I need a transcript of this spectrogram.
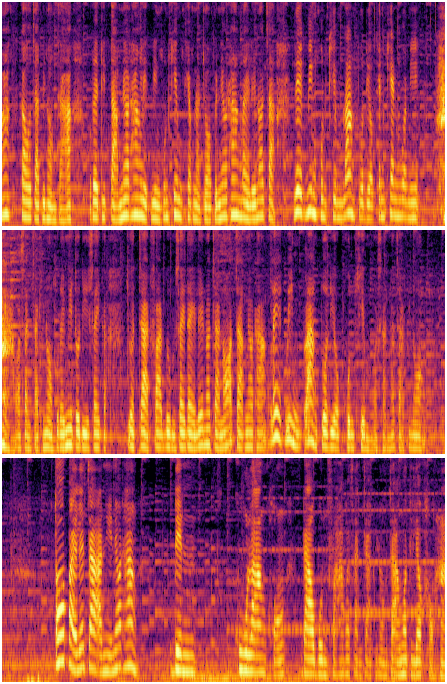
มากเก่าจ้ะพี่น้องจ้าผู้ใดติดตามแนวทางเหล็กวิ่งคนเข้มแคปหน้าจอเป็นแนวทางใดเลยเนาะจ้ะเลขวิ่งคนเข้มล่างตัวเดียวแค่นๆงวดนี้หาว่าสันจ่าพี่น้องผู้ใดมีตัวดีใส่กะ จวดจาดฟาดบึมใส่ได้เลยเนาะจ้าเนาะจากแนวทางเลขวิ่งล่างตัวเดียวคนเข็มว่าสันเนาะจ้าพี่น้อง ต่อไปเลยจ้าอันนี้แนวทางเด่นคูลางของดาวบนฟ้าว่าสันจ่าพี่น้องจ้างวดที่แล้วเขาหา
